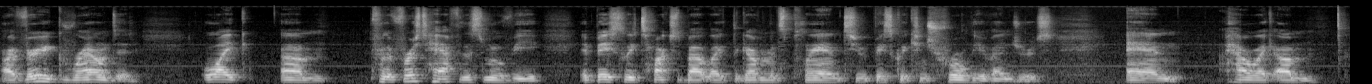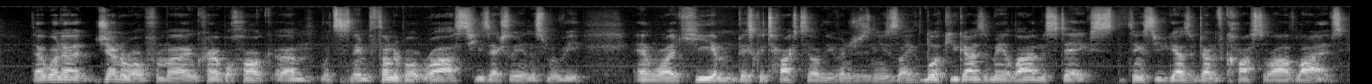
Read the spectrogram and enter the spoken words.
are very grounded. Like, um, for the first half of this movie, it basically talks about like the government's plan to basically control the Avengers, and how like um that one uh, general from uh, Incredible Hulk, um, what's his name, Thunderbolt Ross, he's actually in this movie and like he um, basically talks to all the Avengers and he's like, look, you guys have made a lot of mistakes. The things that you guys have done have cost a lot of lives.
